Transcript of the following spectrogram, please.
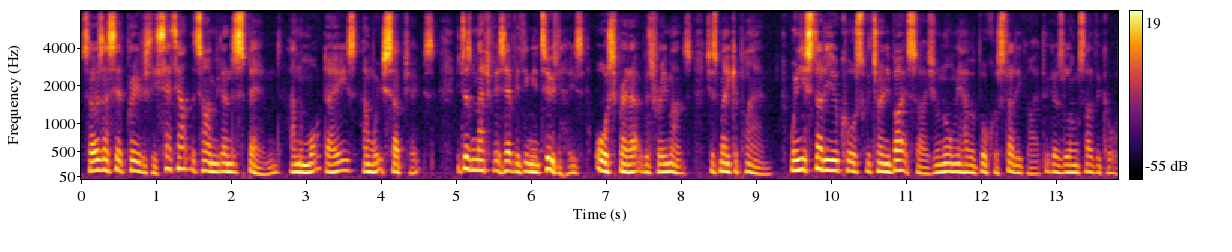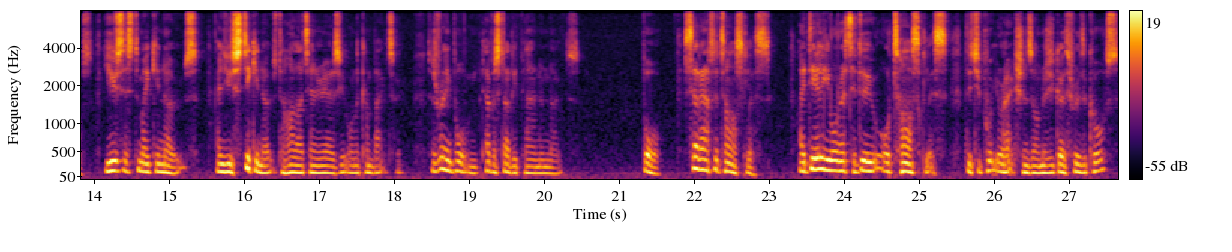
So, as I said previously, set out the time you're going to spend and on what days and which subjects. It doesn't matter if it's everything in two days or spread out over three months, just make a plan. When you study your course with Training Bite Size, you'll normally have a book or study guide that goes alongside the course. Use this to make your notes and use sticky notes to highlight any areas you want to come back to. So, it's really important to have a study plan and notes. Four, set out a task list. Ideally, you want a to do or task list that you put your actions on as you go through the course.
